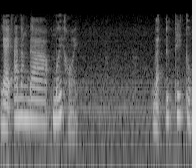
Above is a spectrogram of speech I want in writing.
Ngài Ananda mới hỏi Bạch Đức Thế Tôn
